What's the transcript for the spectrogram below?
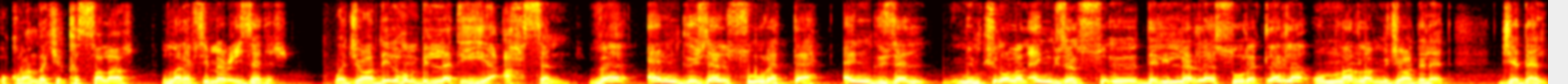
O Kur'an'daki kıssalar bunlar hepsi mev'izedir. Ve cadilhum billeti hiye ahsen ve en güzel surette en güzel mümkün olan en güzel su- e, delillerle, suretlerle onlarla mücadele et. Cedel.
